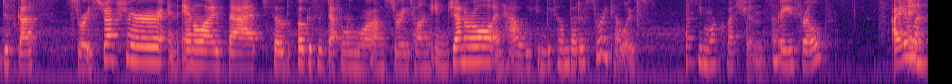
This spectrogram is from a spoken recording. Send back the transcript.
discuss story structure and analyze that. So the focus is definitely more on storytelling in general and how we can become better storytellers. Ask you more questions. Are you thrilled? I am And-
